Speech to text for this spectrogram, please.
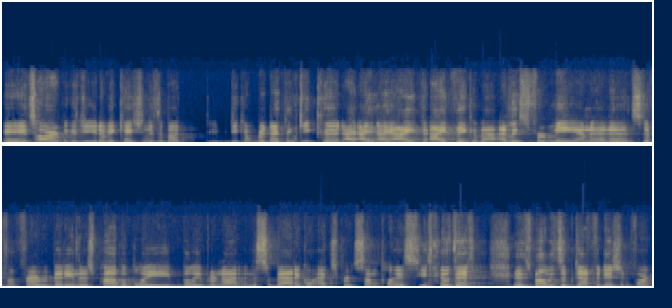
it's hard because you know vacation is about but I think you could. I I I I think about at least for me. I know it's different for everybody, and there's probably, believe it or not, in a sabbatical expert someplace. You know that there's probably some definition for it.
